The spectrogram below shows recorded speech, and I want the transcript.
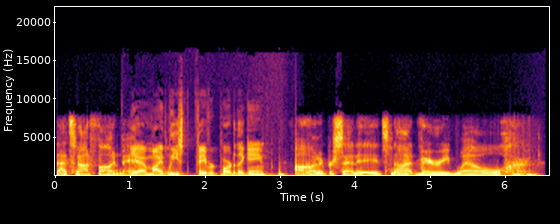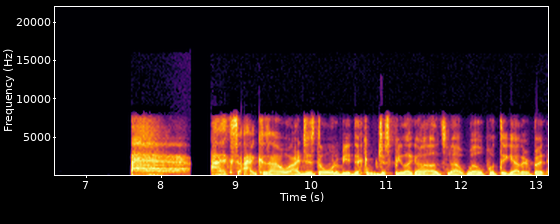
That's not fun, man. Yeah, my least favorite part of the game. A hundred percent. It's not very well. Because I, I, I, just don't want to be a dick and just be like, oh, it's not well put together. But,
